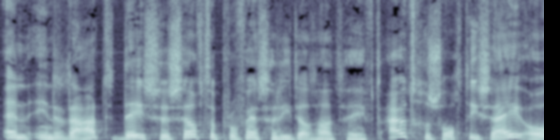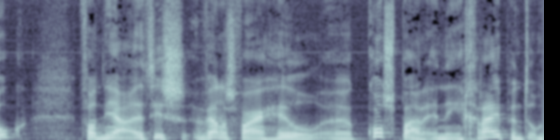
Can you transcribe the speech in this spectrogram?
En inderdaad, dezezelfde professor die dat had, heeft uitgezocht, die zei ook van ja, het is weliswaar heel uh, kostbaar en ingrijpend om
